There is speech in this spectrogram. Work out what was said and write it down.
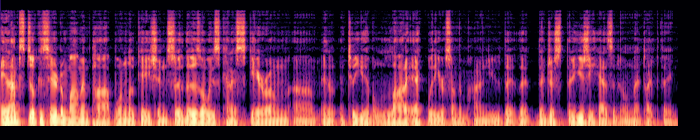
and I'm still considered a mom and pop one location, so those always kind of scare them um, until you have a lot of equity or something behind you. That that they're just they're usually hesitant on that type of thing.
